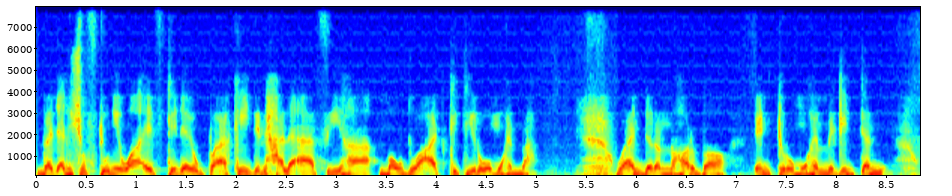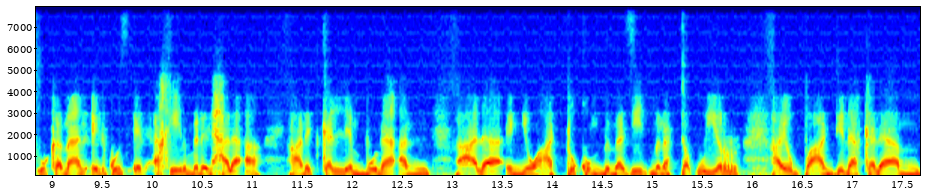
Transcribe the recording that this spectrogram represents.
بدل شفتوني واقف كده يبقى أكيد الحلقة فيها موضوعات كتير ومهمة. وعندنا النهارده انترو مهم جدا وكمان الجزء الأخير من الحلقة هنتكلم بناء على إني وعدتكم بمزيد من التطوير هيبقى عندنا كلام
